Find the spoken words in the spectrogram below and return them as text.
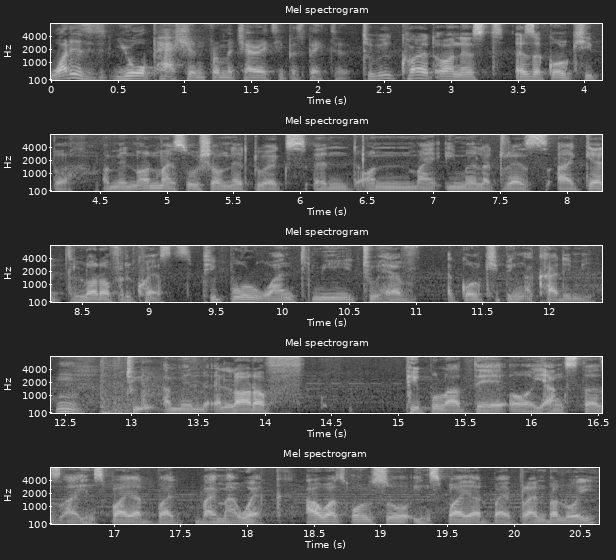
What is your passion from a charity perspective? To be quite honest, as a goalkeeper, I mean, on my social networks and on my email address, I get a lot of requests. People want me to have a goalkeeping academy. Hmm. To, I mean, a lot of people out there or youngsters are inspired by, by my work. I was also inspired by Brian Baloyi,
